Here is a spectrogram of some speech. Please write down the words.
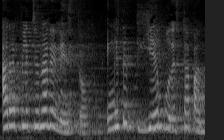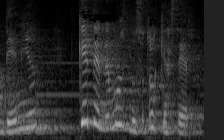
a reflexionar en esto, en este tiempo de esta pandemia, ¿qué tenemos nosotros que hacer?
